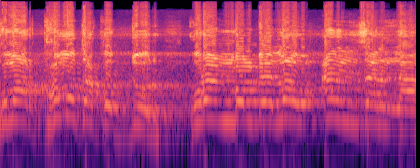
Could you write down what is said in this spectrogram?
তোমার ক্ষমতা কদ্দুর কোরআন বলবে, লাউ আলা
